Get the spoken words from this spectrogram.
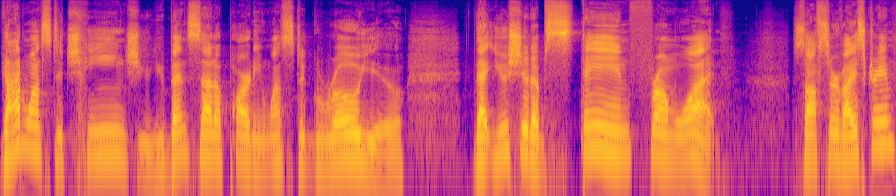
God wants to change you. You've been set apart. He wants to grow you. That you should abstain from what? Soft serve ice cream?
